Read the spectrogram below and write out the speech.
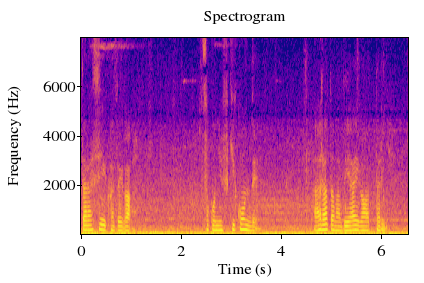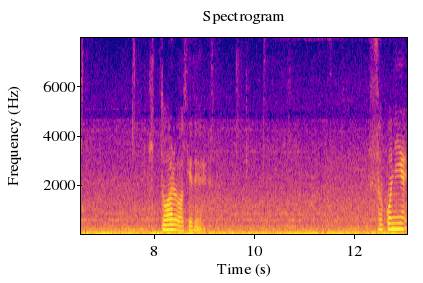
新しい風がそこに吹き込んで新たな出会いがあったりきっとあるわけでそこに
